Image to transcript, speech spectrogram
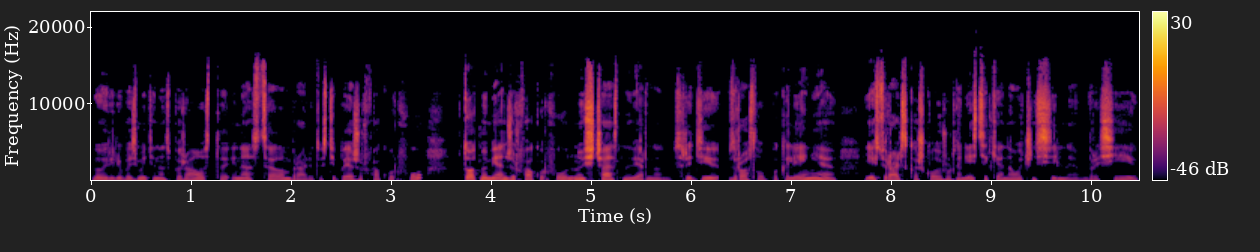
говорили, возьмите нас, пожалуйста, и нас в целом брали. То есть, типа, я журфак УРФУ, в тот момент журфак УРФУ, ну, сейчас, наверное, среди взрослого поколения есть Уральская школа журналистики, она очень сильная в России,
